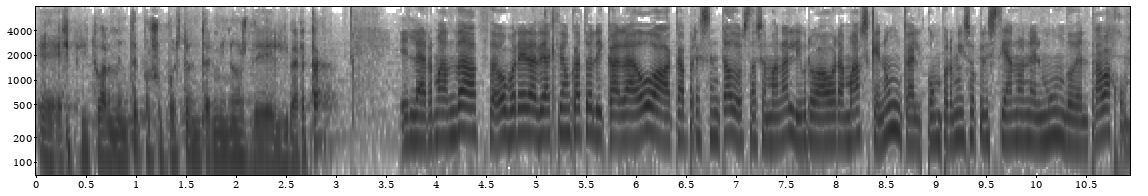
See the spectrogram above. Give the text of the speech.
eh, espiritualmente, por supuesto, en términos de libertad. La Hermandad Obrera de Acción Católica, la OAC, ha presentado esta semana el libro Ahora más que nunca, el compromiso cristiano en el mundo del trabajo.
